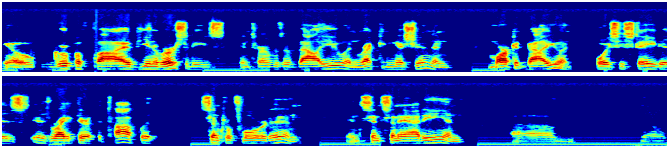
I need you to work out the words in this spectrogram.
you know, group of five universities in terms of value and recognition and market value. And Boise State is is right there at the top with Central Florida and, and Cincinnati and um, you know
